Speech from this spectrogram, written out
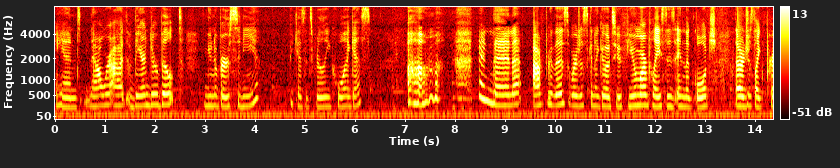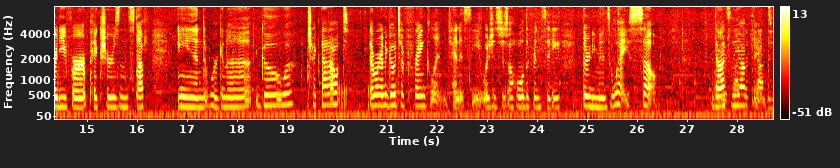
And now we're at Vanderbilt University because it's really cool, I guess. Um, and then after this, we're just gonna go to a few more places in the Gulch that are just like pretty for pictures and stuff. And we're gonna go check that out. Then we're gonna go to Franklin, Tennessee, which is just a whole different city 30 minutes away. So that's the update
